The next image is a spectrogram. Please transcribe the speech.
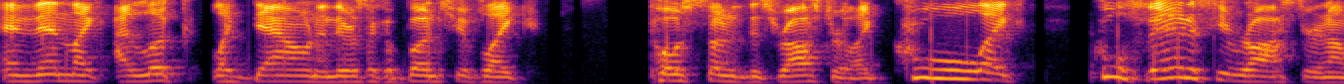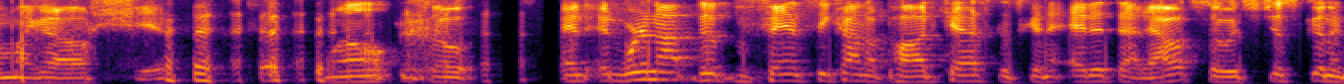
and then like I look like down and there's like a bunch of like posts under this roster, like cool, like cool fantasy roster, and I'm like, oh shit. well, so and and we're not the, the fancy kind of podcast that's going to edit that out, so it's just gonna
